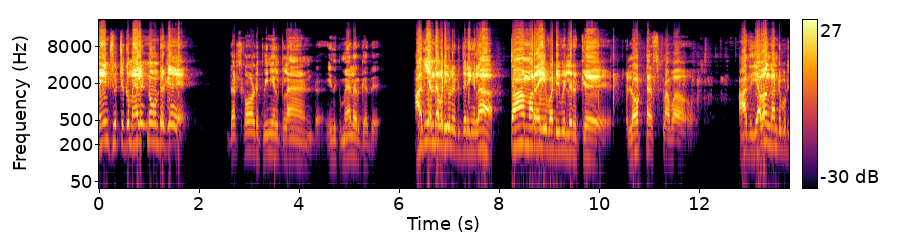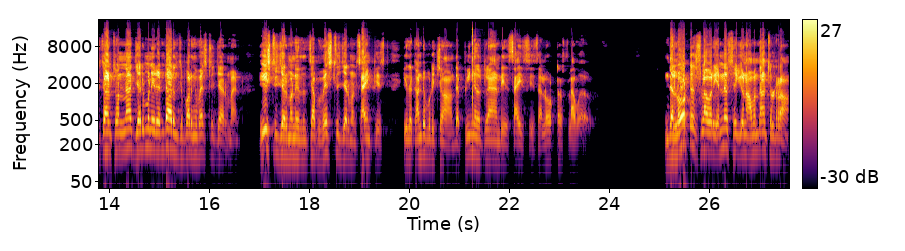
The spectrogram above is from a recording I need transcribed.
மெயின் சுவிட்சுக்கு மேலே இன்னும் ஒன்று இருக்கு. தட்ஸ் கால்டு பீனியல் கிளாண்ட் இதுக்கு மேலே இருக்குது அது. எந்த வடிவில் இருக்கு தெரியுங்களா? தாமரை வடிவில் இருக்கு. லோட்டஸ் ஃப்ளவர் அது எவன் கண்டுபிடிச்சான்னு சொன்னால் ஜெர்மனி ரெண்டாக இருந்துச்சு பாருங்க வெஸ்ட் ஜெர்மன் ஈஸ்ட் ஜெர்மன் இருந்துச்சு அப்போ வெஸ்ட் ஜெர்மன் சயின்டிஸ்ட் இதை கண்டுபிடிச்சான். The pineal gland is size is a lotus flower இந்த லோட்டஸ் ஃப்ளவர் என்ன செய்யணும் அவன் தான் சொல்கிறான்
